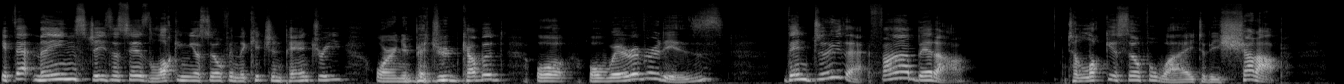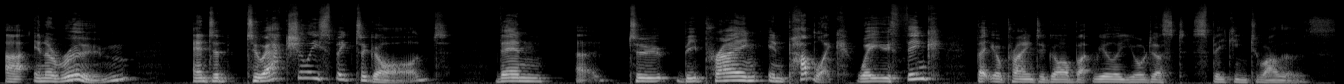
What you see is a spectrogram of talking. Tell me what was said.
If that means, Jesus says, locking yourself in the kitchen pantry or in your bedroom cupboard or, or wherever it is, then do that. Far better to lock yourself away, to be shut up uh, in a room, and to, to actually speak to God than uh, to be praying in public where you think that you're praying to God, but really you're just speaking to others.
